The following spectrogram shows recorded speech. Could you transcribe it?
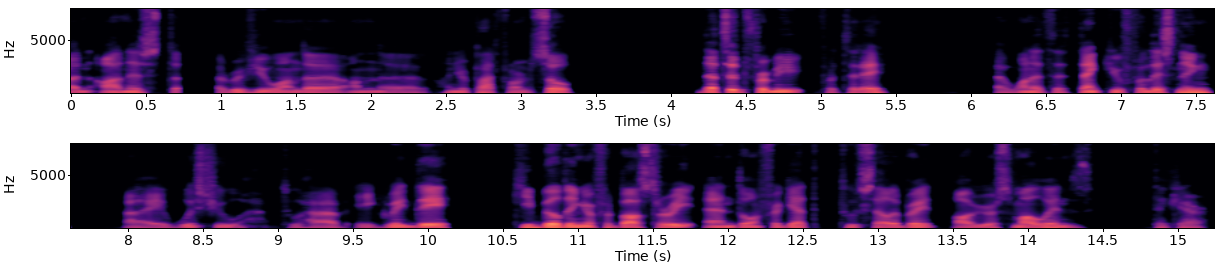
an honest uh, review on the, on the, on your platform. So that's it for me for today. I wanted to thank you for listening. I wish you to have a great day Keep building your football story and don't forget to celebrate all your small wins. Take care.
